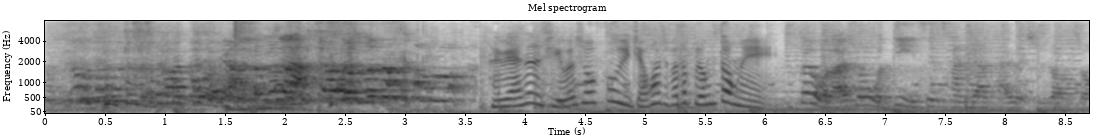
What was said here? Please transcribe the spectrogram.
什么啊？什么都透露。原来邓紫棋会说腹语，讲话嘴巴都不用动哎。对我来说，我第一次参加台北时装周，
